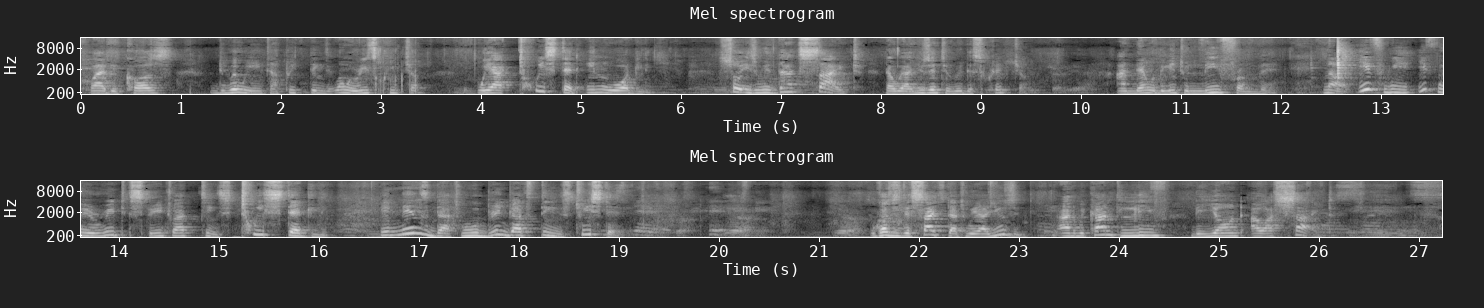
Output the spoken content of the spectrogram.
Why? Because the way we interpret things, when we read scripture, we are twisted inwardly. So it's with that sight that we are using to read the scripture, and then we begin to live from there. Now, if we if we read spiritual things twistedly, it means that we will bring out things twisted because it's the sight that we are using, and we can't live beyond our sight.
